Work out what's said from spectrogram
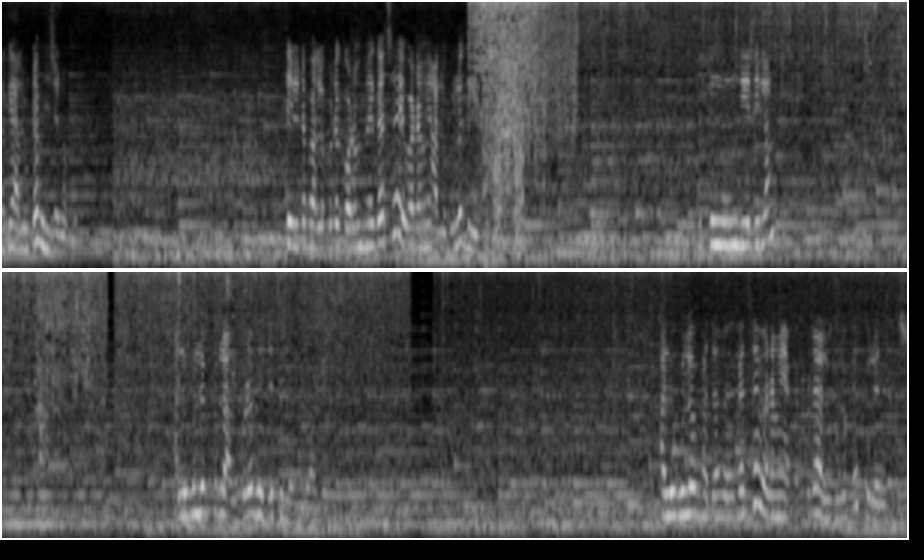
আগে আলুটা ভেজে নেব। তেলটা ভালো করে গরম হয়ে গেছে, এবার আমি আলুগুলো দিয়ে দিই একটু নুন দিয়ে দিলাম। আলুগুলো একটু লাল করে ভেজে তুলে নেব আগে। আলুগুলো ভাজা হয়ে গেছে, এবার আমি এক এক করে আলুগুলোকে তুলে নিচ্ছি।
